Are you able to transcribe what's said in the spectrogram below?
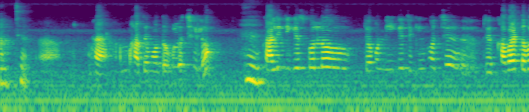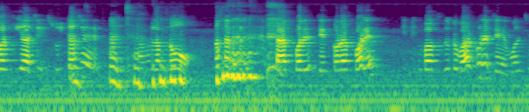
আচ্ছা। আহ, হ্যাঁ হাতের মধ্যে ওগুলো ছিল। কালি জিজ্ঞেস করল যখন নিয়ে গিয়ে চেকিং হচ্ছে যে খাবার দাবার কি আছে? সুইট আছে? আচ্ছা। বললাম নো তারপরে চেক করার পরে টিফিন বক্স দুটো বার করেছে বলছে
